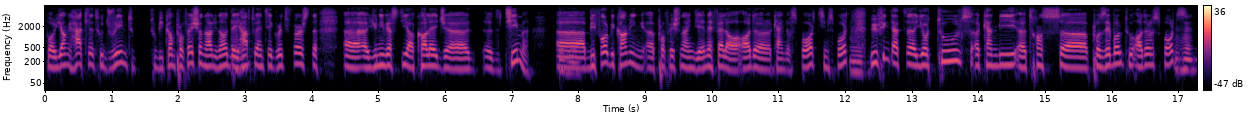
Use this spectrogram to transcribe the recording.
for young athletes who dream to to become professional. You know, they mm-hmm. have to integrate first uh, a university or college uh, uh, team. Mm-hmm. Before becoming a professional in the NFL or other kind of sport, team sport, mm. do you think that your tools can be transposable to other sports? Mm-hmm.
